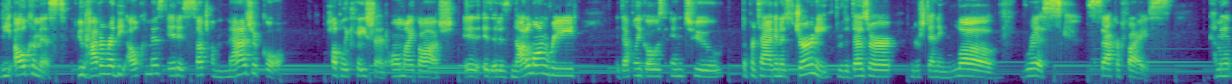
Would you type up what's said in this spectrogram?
The Alchemist. If you haven't read The Alchemist, it is such a magical publication. Oh my gosh. It, it, it is not a long read. It definitely goes into the protagonist's journey through the desert, understanding love, risk, sacrifice, coming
